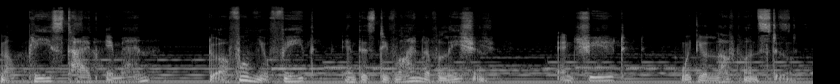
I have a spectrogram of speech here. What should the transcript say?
Now, please type Amen to affirm your faith in this divine revelation and share it with your loved ones too.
